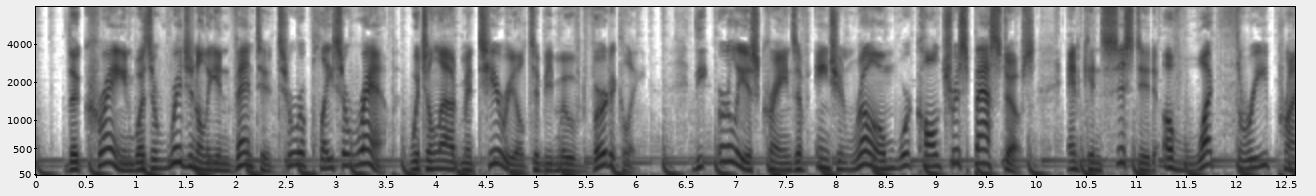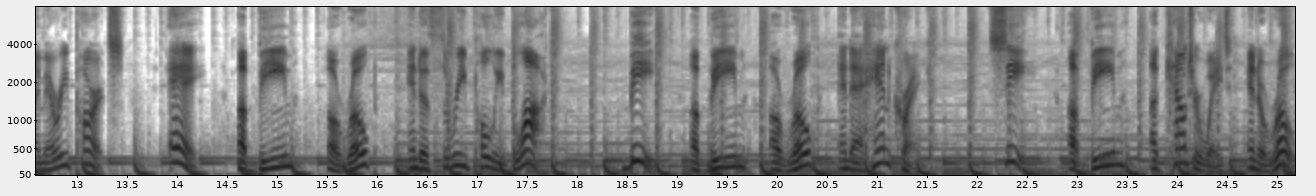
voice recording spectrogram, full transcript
The crane was originally invented to replace a ramp, which allowed material to be moved vertically. The earliest cranes of ancient Rome were called trispastos and consisted of what three primary parts? A. A beam, a rope, and a three-pulley block? B. A beam, a rope, and a hand crank? C. A beam, a counterweight, and a rope?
